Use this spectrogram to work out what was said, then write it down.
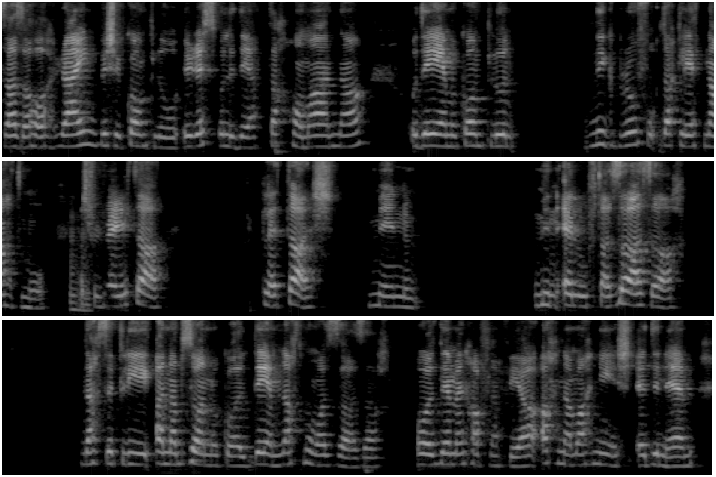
zaza oħrajn biex ikomplu ir-resqu l-idea tagħhom għandna u dejjem ikomplu nikbru fuq dak li qed naħdmu. Mhm. Għax fil-verità 13 minn min eluf ta' zazax naħseb li għanna bżonn ukoll dejjem naħdmu ma' zazax u għal dejjem ħafna fiha aħna maħniex qegħdin hemm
